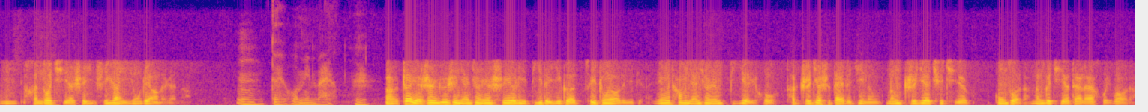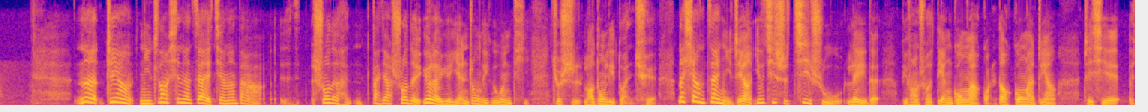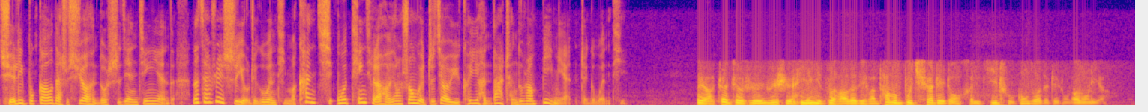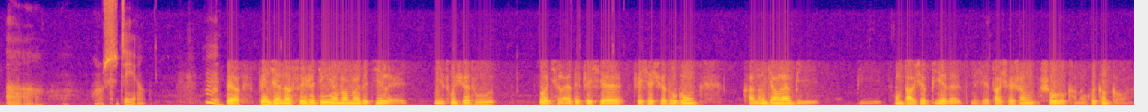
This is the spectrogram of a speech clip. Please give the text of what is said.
嗯，很多企业是是愿意用这样的人的。嗯，对，我明白了。嗯。啊，这也是瑞士年轻人失业率低的一个最重要的一点，因为他们年轻人毕业以后，他直接是带着技能，能直接去企业工作的，能给企业带来回报的。那这样，你知道现在在加拿大呃说的很，大家说的越来越严重的一个问题就是劳动力短缺。那像在你这样，尤其是技术类的，比方说电工啊、管道工啊这样这些呃学历不高，但是需要很多实践经验的，那在瑞士有这个问题吗？看起我听起来好像双轨制教育可以很大程度上避免这个问题。对啊，这就是瑞士人引以自豪的地方，他们不缺这种很基础工作的这种劳动力啊。啊，是这样。嗯对啊，并且呢，随着经验慢慢的积累，你从学徒做起来的这些这些学徒工，可能将来比比从大学毕业的那些大学生收入可能会更高呢。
